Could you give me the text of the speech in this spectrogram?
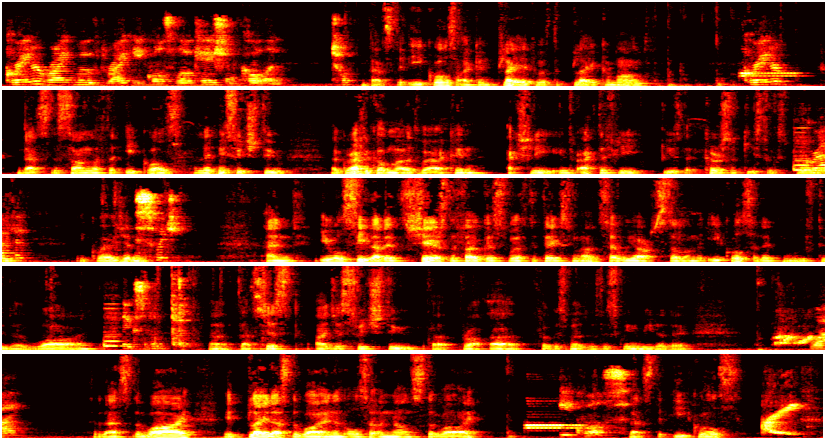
Greater right moved right equals location colon. That's the equals. I can play it with the play command. Greater. That's the sound of the equals. Let me switch to a graphical mode where I can actually interactively use the cursor keys to explore Graphic. the equation. Switch. And you will see that it shares the focus with the text mode. So we are still on the equals. So let me move to the Y. Uh, that's just, I just switched to uh, pro, uh, focus mode with the screen reader there. Y. So that's the Y. It played as the Y and it also announced the Y. Equals. That's the equals.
